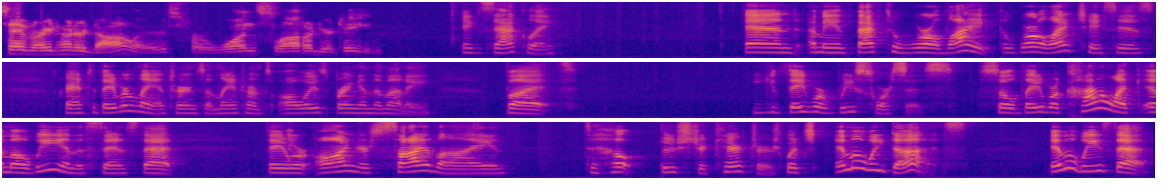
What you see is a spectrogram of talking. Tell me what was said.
seven or eight hundred dollars for one slot on your team. Exactly. And I mean, back to War of Light, the War of Light chases, granted they were lanterns, and lanterns always bring in the money, but you, they were resources. So they were kind of like MOE in the sense that they were on your sideline to help boost your characters, which MOE does. MOE's that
